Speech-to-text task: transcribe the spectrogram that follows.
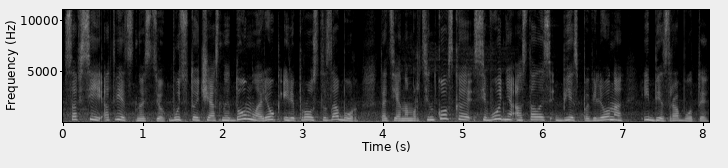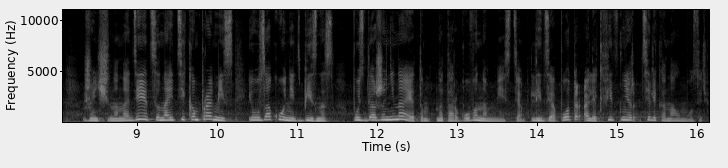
со всей ответственностью, будь то частный дом, ларек или просто забор. Татьяна Мартинковская сегодня осталась без павильона и без работы. Женщина надеется найти компромисс и узаконить бизнес, пусть даже не на этом наторгованном месте. Лидия Поттер, Олег Фитцнер, телеканал «Мозырь».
